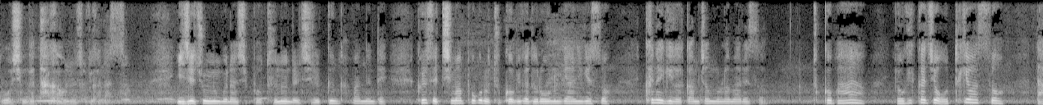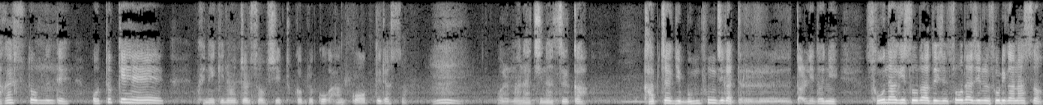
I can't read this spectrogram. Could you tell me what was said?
무엇인가 다가오는 소리가 났어. 이제 죽는구나 싶어 두 눈을 질끈 감았는데 글쎄 치마폭으로 두꺼비가 들어오는 게 아니겠어. 큰애기가 깜짝 놀라 말했어. 두꺼봐 여기까지 어떻게 왔어? 나갈 수도 없는데 어떻게 해? 큰애기는 어쩔 수 없이 두꺼비를 꼭 안고 엎드렸어. 음, 얼마나 지났을까? 갑자기 문풍지가 드르르 떨리더니 소나기 쏟아지는, 소리가 났어.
